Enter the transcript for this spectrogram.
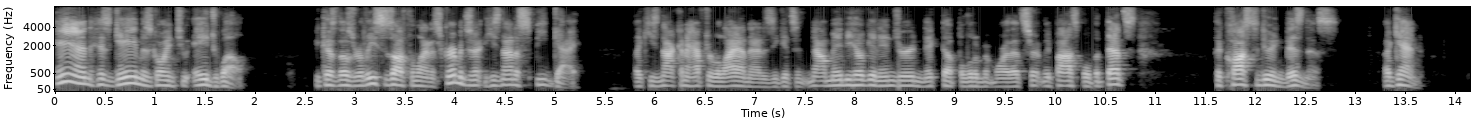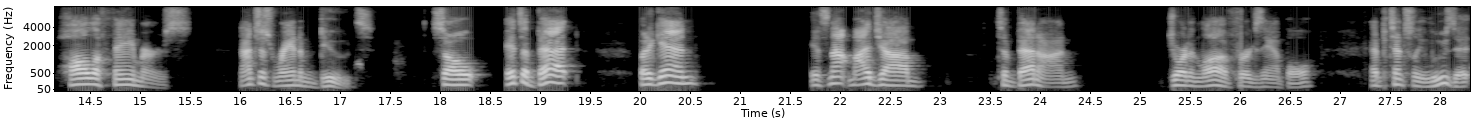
And his game is going to age well because those releases off the line of scrimmage, he's not a speed guy. Like he's not going to have to rely on that as he gets in. Now, maybe he'll get injured, nicked up a little bit more. That's certainly possible, but that's the cost of doing business. Again, Hall of Famers, not just random dudes. So it's a bet. But again, it's not my job to bet on Jordan Love, for example, and potentially lose it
